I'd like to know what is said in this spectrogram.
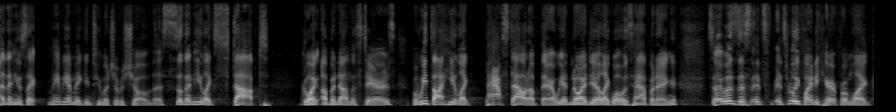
And then he was like, maybe I'm making too much of a show of this. So then he, like, stopped going up and down the stairs, but we thought he like passed out up there. We had no idea like what was happening. So it was this. It's it's really funny to hear it from like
